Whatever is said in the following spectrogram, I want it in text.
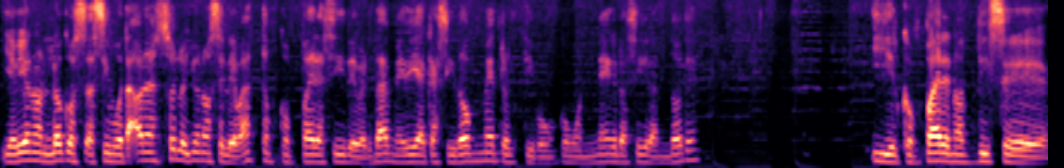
y había unos locos así botados en el suelo y uno se levanta, un compadre así de verdad, medía casi dos metros el tipo, como un negro así grandote. Y el compadre nos dice,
